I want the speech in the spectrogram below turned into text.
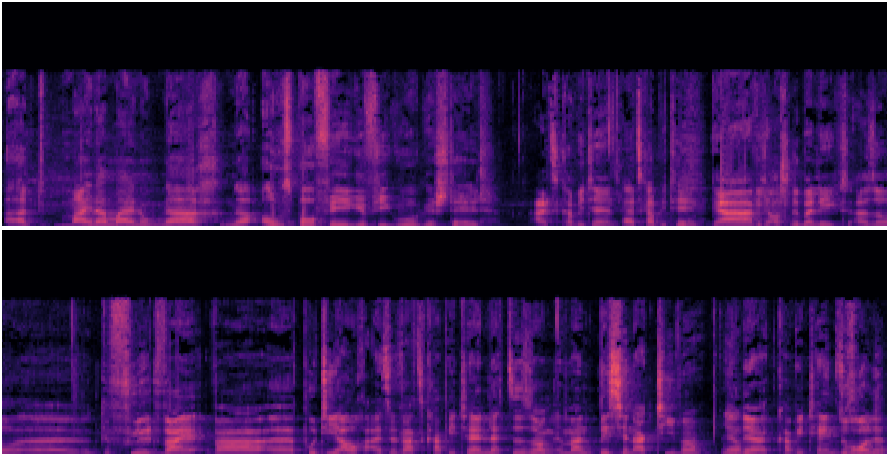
Hat meiner Meinung nach eine ausbaufähige Figur gestellt als Kapitän. als Kapitän. Ja, habe ich auch schon überlegt. Also äh, gefühlt war, war äh, Putti auch als Ersatzkapitän letzte Saison immer ein bisschen aktiver Ja. in der Kapitänsrolle.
